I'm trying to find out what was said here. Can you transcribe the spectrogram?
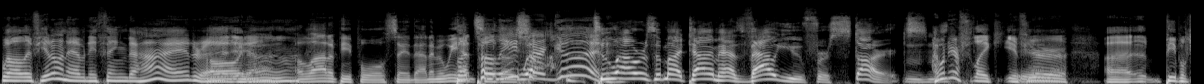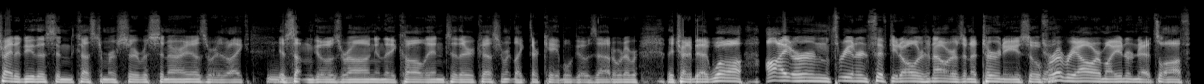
well, if you don't have anything to hide, right? Oh you yeah, know. a lot of people will say that. I mean, we But had some police of those. are good. Two hours of my time has value for starts. I wonder if like if Yeah. you're uh, people try to do this in customer service scenarios where like if something goes wrong and they call into their customer like their cable goes out or whatever they try to be like well I earn three hundred and fifty dollars an hour as an attorney so for every hour my internet's off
